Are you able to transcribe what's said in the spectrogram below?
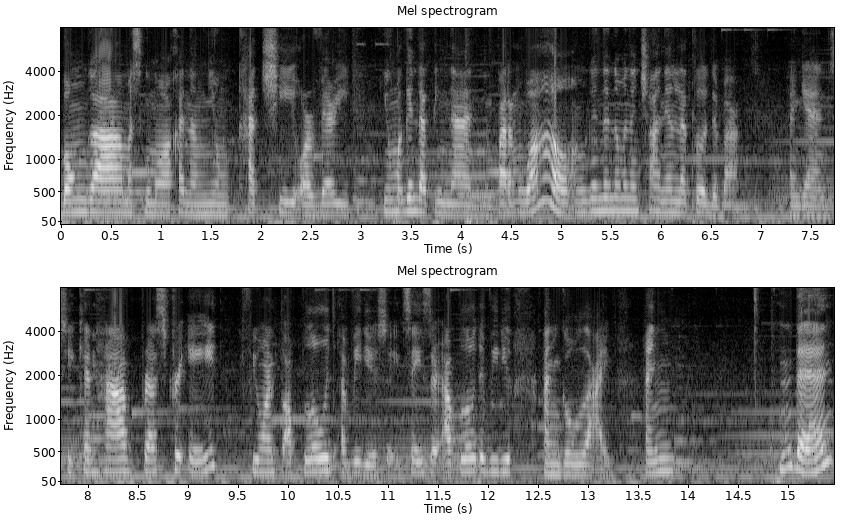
bongga, mas gumawa ka ng yung catchy or very yung maganda tingnan. Yung parang wow, ang ganda naman ng channel na to, 'di ba? Again, so you can have press create if you want to upload a video. So it says there upload a video and go live. And and then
